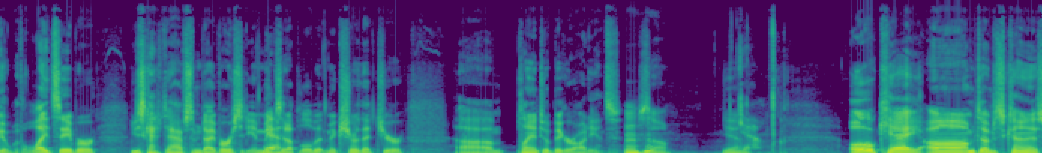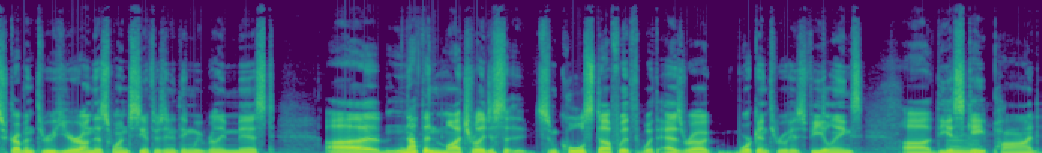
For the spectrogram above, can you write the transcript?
good with a lightsaber. You just have to have some diversity and mix Yeah. it up a little bit. Make sure that you're um, playing to a bigger audience. So, yeah. Yeah. Okay, um, I'm just kind of scrubbing through here on this one to see if there's anything we really missed. Uh, nothing much really. Just uh, some cool stuff with with Ezra working through his feelings. Uh, the escape pod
